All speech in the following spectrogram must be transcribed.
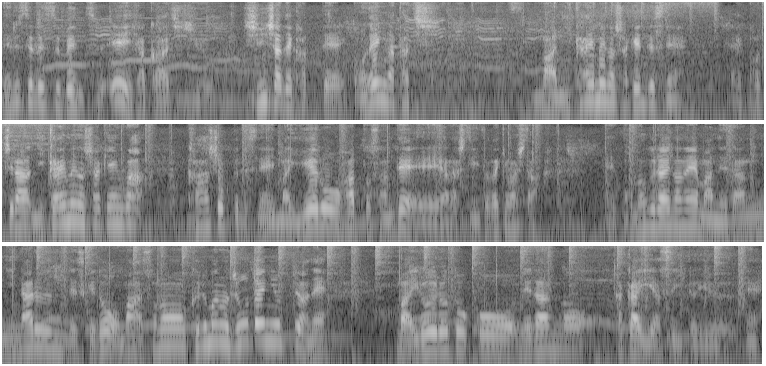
メルセデス・ベンツ A180 新車で買って5年が経ち。まあ2回目の車検ですね、えこちら2回目の車検はカーショップですね、ま、イエローハットさんで、えやらせていただきました、えこのぐらいのね、まあ、値段になるんですけどまあその車の状態によってはねまあいろいろとこう値段の高い安いというね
